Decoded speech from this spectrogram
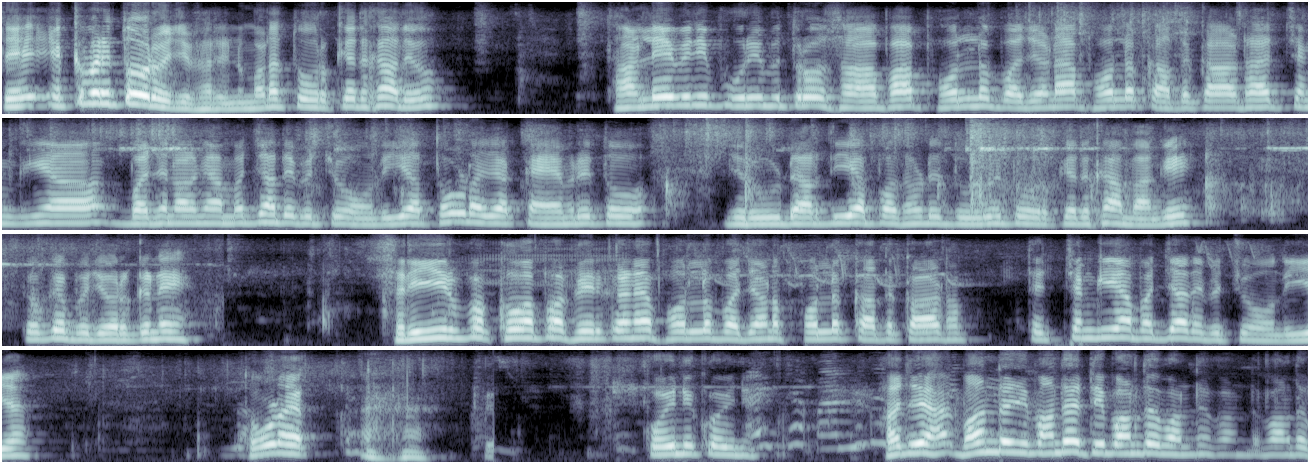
ਤੇ ਇੱਕ ਵਾਰੀ ਤੋਰੋ ਜੀ ਫਿਰ ਇਹਨੂੰ ਮਾੜਾ ਤੋਰ ਕੇ ਦਿਖਾ ਦਿਓ। ਥਾਲੇ ਵੀ ਦੀ ਪੂਰੀ ਮਿੱਤਰੋ ਸਾਫ਼ ਆ ਫੁੱਲ ਵਜਣ ਆ ਫੁੱਲ ਕੱਦ ਕਾਠ ਆ ਚੰਗੀਆਂ ਵਜਣ ਵਾਲੀਆਂ ਮੱਝਾਂ ਦੇ ਵਿੱਚੋਂ ਆਉਂਦੀ ਆ। ਥੋੜਾ ਜਿਹਾ ਕੈਮਰੇ ਤੋਂ ਜ਼ਰੂਰ ਡਰਦੀ ਆ ਆਪਾਂ ਥੋੜੇ ਦੂਰੋਂ ਤੋਰ ਕੇ ਦਿਖਾਵਾਂਗੇ ਕਿਉਂਕਿ ਬਜ਼ੁਰਗ ਨੇ ਸਰੀਰ ਪੱਖੋਂ ਆਪਾਂ ਫਿਰ ਕਹਿੰਦੇ ਫੁੱਲ ਵਜਣ ਫੁੱਲ ਕੱਦ ਕਾਠ ਤੇ ਚੰਗੀਆਂ ਮੱਝਾਂ ਦੇ ਵਿੱਚੋਂ ਆਉਂਦੀ ਆ। ਥੋੜਾ ਕੋਈ ਨਹੀਂ ਕੋਈ ਨਹੀਂ। ਹਜੇ ਬੰਦ ਜੀ ਬੰਦ ਇੱਥੇ ਬੰਦ ਬੰਦ ਬੰਦ ਬੰਦ।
